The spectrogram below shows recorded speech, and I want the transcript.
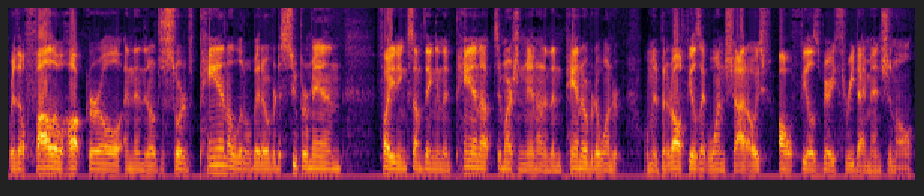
where they'll follow hawk girl and then they'll just sort of pan a little bit over to superman fighting something and then pan up to Martian Manhunt and then pan over to Wonder Woman, but it all feels like one shot. Always all feels very three dimensional.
